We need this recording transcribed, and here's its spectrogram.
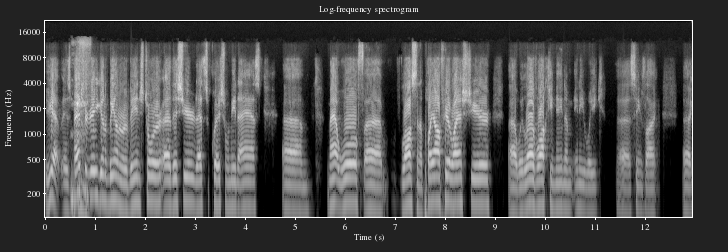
You got is Patrick Reed going to be on a revenge tour uh, this year? That's the question we need to ask. Um, Matt Wolff uh, lost in a playoff here last year. Uh, we love Joaquin Niemann any week. Uh, seems like. Uh,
